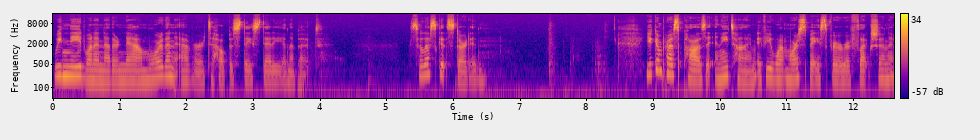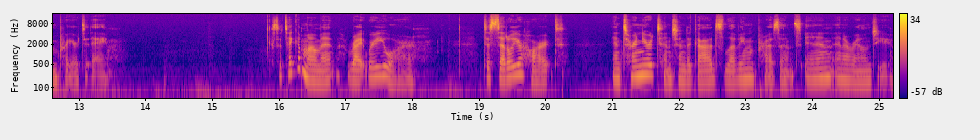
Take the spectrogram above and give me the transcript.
We need one another now more than ever to help us stay steady in the boat. So let's get started. You can press pause at any time if you want more space for reflection and prayer today. So take a moment right where you are to settle your heart and turn your attention to God's loving presence in and around you.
